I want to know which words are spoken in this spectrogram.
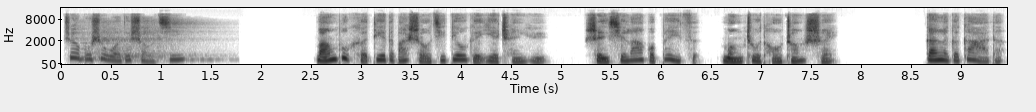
这不是我的手机！忙不可爹的把手机丢给叶晨玉。沈西拉过被子，蒙住头装睡，干了个尬的，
